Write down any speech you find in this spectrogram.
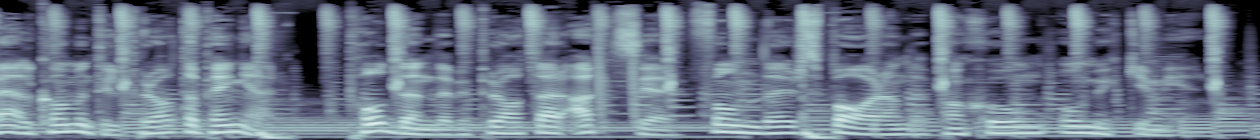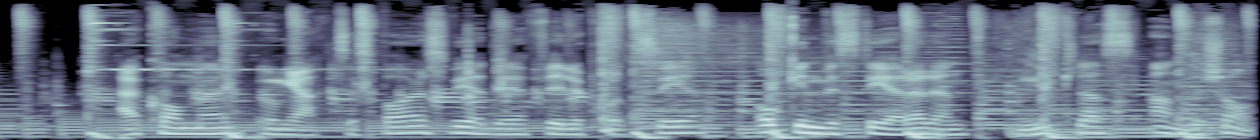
Välkommen till Prata pengar. Podden där vi pratar aktier, fonder, sparande, pension och mycket mer. Här kommer Unga Aktiesparares VD Filip Koltze och investeraren Niklas Andersson.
